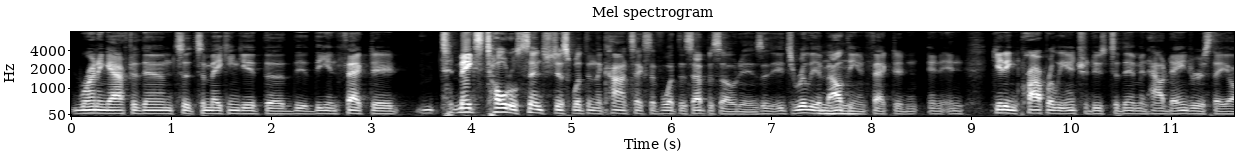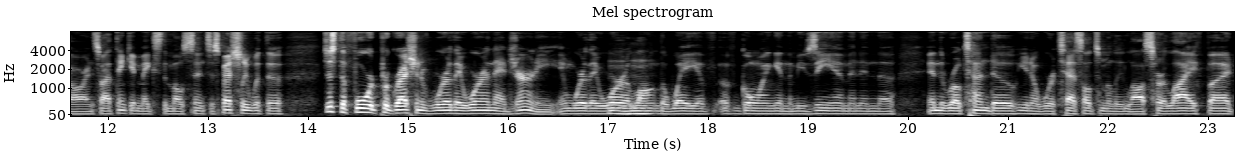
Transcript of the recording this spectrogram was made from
running after them to, to making it the, the, the infected t- makes total sense just within the context of what this episode is. It's really about mm-hmm. the infected and, and, and, getting properly introduced to them and how dangerous they are. And so I think it makes the most sense, especially with the just the forward progression of where they were in that journey and where they were mm-hmm. along the way of, of going in the museum and in the in the rotunda, you know, where Tess ultimately lost her life. But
